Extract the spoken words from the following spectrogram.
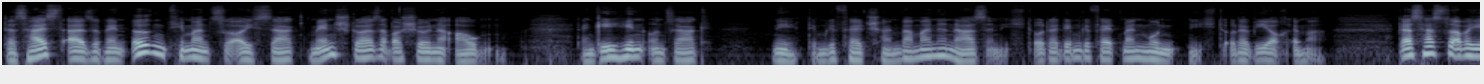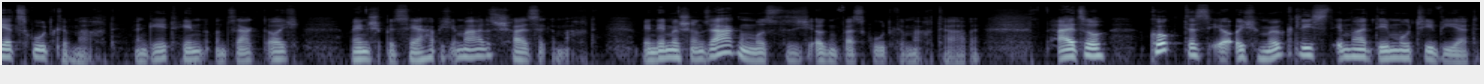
Das heißt also, wenn irgendjemand zu euch sagt, Mensch, du hast aber schöne Augen, dann geh hin und sag, nee, dem gefällt scheinbar meine Nase nicht oder dem gefällt mein Mund nicht oder wie auch immer. Das hast du aber jetzt gut gemacht. Dann geht hin und sagt euch, Mensch, bisher habe ich immer alles scheiße gemacht. Wenn der mir schon sagen muss, dass ich irgendwas gut gemacht habe. Also guckt, dass ihr euch möglichst immer demotiviert.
